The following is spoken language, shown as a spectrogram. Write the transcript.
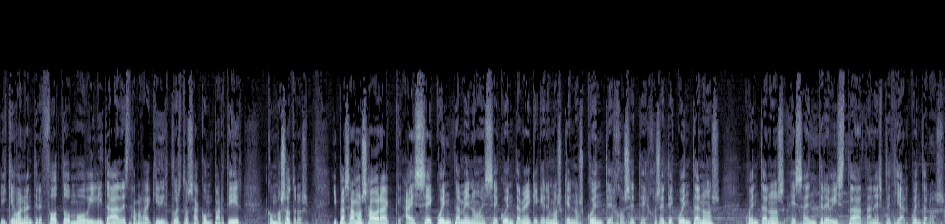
y que bueno, entre foto, móvil y tal, estamos aquí dispuestos a compartir con vosotros. Y pasamos ahora a ese cuéntame, ¿no? Ese cuéntame que queremos que nos cuente Josete. Josete, cuéntanos, cuéntanos esa entrevista tan especial, cuéntanos.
